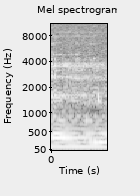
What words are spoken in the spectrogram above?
नमः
